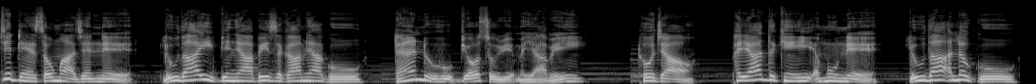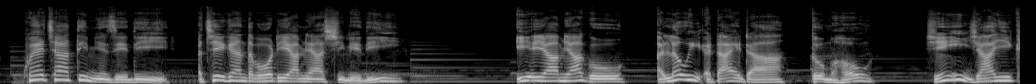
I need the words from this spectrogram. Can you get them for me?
ပြစ်တင်ဆုံးမခြင်းနှင့် လူသား၏ပညာပေးစကားများကိုဒန်းတူဟုပြောဆို၍မရပေထို့ကြောင့်ဖျားသခင်၏အမှုနှင့် လူသားအလုပ်ကို ခွဲခြားသိမြင်စေသည့်အခြေခံသဘောတရားများရှိလေသည်ဤအရာများကို အလုတ်၏အတိုင်းအတာသို့မဟုတ်ယင်းဤယာယီခ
